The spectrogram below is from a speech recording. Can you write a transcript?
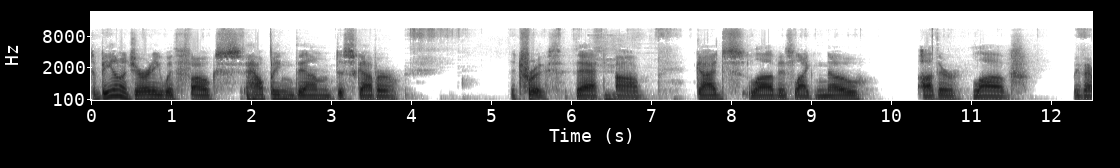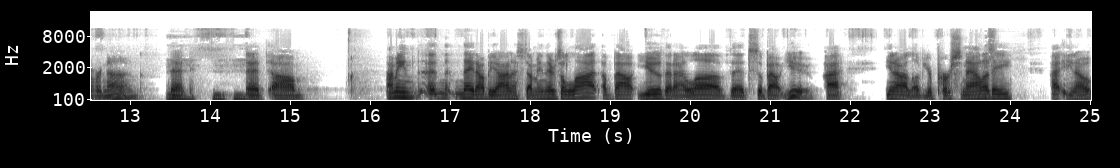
to be on a journey with folks, helping them discover the truth that Mhm. um, God's love is like no other love we've ever known. That Mm-hmm. that um, I mean, uh, Nate, I'll be honest. I mean, there's a lot about you that I love. That's about you. I, you know, I love your personality. I, you know,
